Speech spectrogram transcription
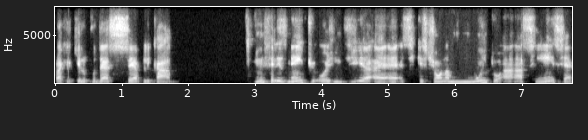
para que aquilo pudesse ser aplicado. Infelizmente, hoje em dia, é, é, se questiona muito a, a ciência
